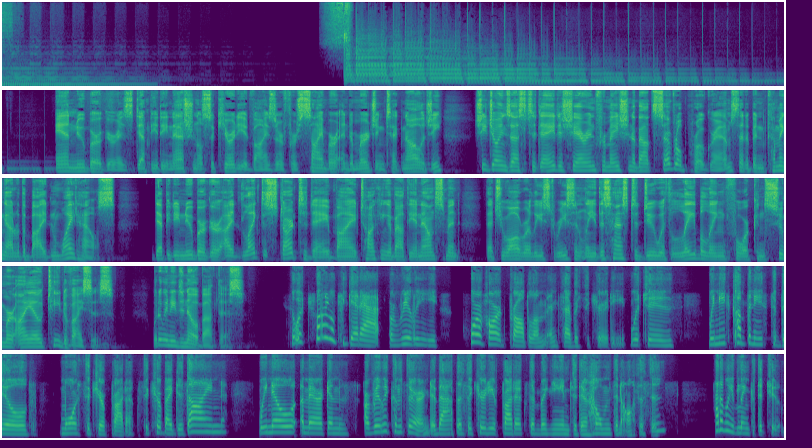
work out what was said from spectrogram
Anne Neuberger is Deputy National Security Advisor for Cyber and Emerging Technology. She joins us today to share information about several programs that have been coming out of the Biden White House. Deputy Neuberger, I'd like to start today by talking about the announcement that you all released recently. This has to do with labeling for consumer IoT devices. What do we need to know about this? So, we're trying to get at a really core hard problem in cybersecurity, which is we need companies to build more secure products, secure by design, We know Americans are really concerned about the security of products they're bringing into their homes and offices. How do we link the two?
